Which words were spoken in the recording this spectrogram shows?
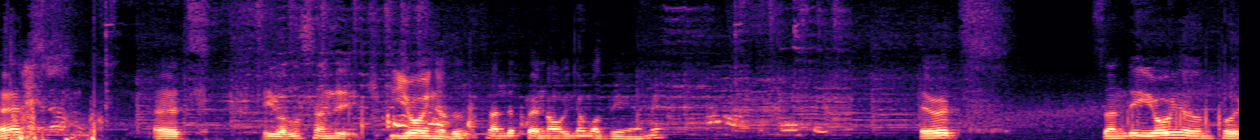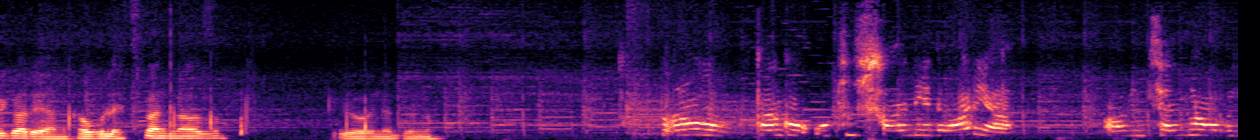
Evet. Evet. Eyvallah sen de iyi oynadın. Sen de fena oynamadın yani. Evet. Sen de iyi oynadın Toygar yani. Kabul etmen lazım. İyi oynadığını. Oğlum kanka 30 saniyede var ya. Abi sen niye orada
